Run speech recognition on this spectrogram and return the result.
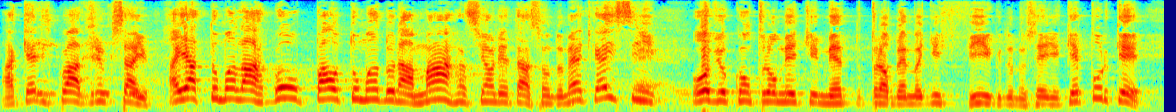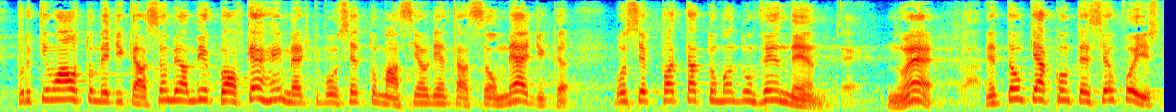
Aquele quadrinho que saiu. Aí a turma largou o pau tomando na marra, sem orientação do médico. Aí sim, é. houve o comprometimento do problema de fígado, não sei de quê. Por quê? Porque uma automedicação, meu amigo, qualquer remédio que você tomar sem orientação médica, você pode estar tomando um veneno. É. Não é? Então o que aconteceu foi isso.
